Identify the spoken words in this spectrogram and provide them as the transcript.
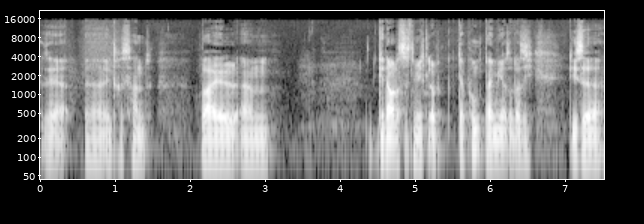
sehr äh, interessant, weil ähm, genau das ist nämlich, glaube ich, der Punkt bei mir, so dass ich diese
